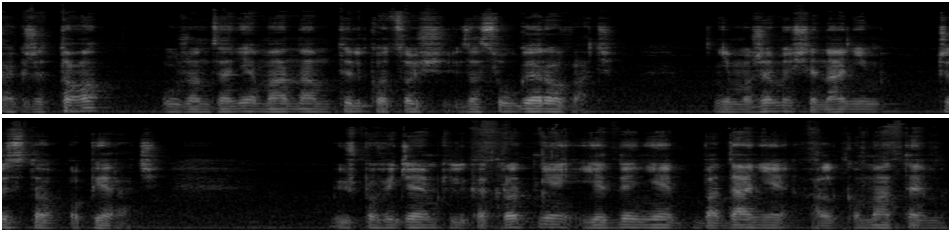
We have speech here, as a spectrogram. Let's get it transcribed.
Także to urządzenie ma nam tylko coś zasugerować. Nie możemy się na nim czysto opierać. Już powiedziałem kilkakrotnie, jedynie badanie alkomatem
